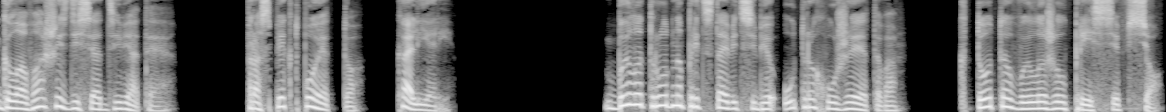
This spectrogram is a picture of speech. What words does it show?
Глава 69. Проспект Поэтто. Кальяри. Было трудно представить себе утро хуже этого. Кто-то выложил прессе все.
